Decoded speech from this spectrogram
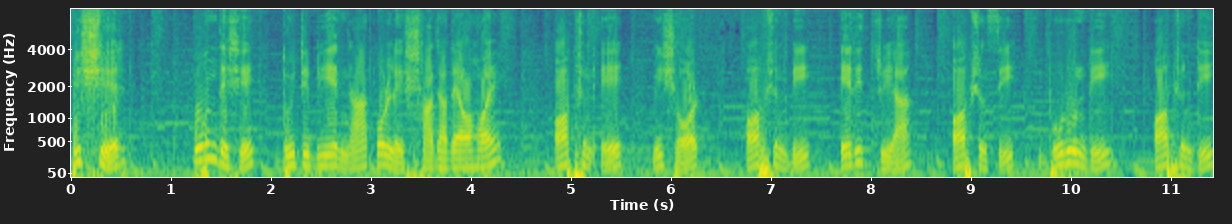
বিশ্বের কোন দেশে দুইটি বিয়ে না করলে সাজা দেওয়া হয়? অপশন এ মিশর। Option B Eritrea. Option C Burundi. Option D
